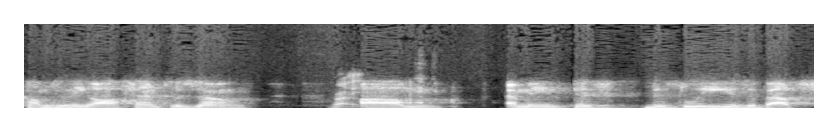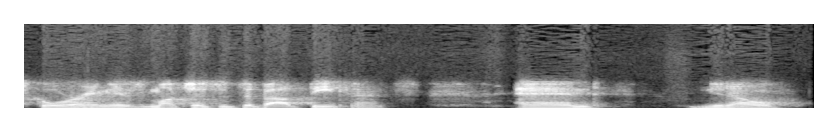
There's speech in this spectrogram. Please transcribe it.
comes in the offensive zone. Right. Um, I mean, this this league is about scoring as much as it's about defense, and you know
